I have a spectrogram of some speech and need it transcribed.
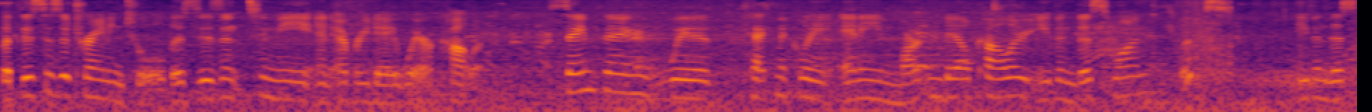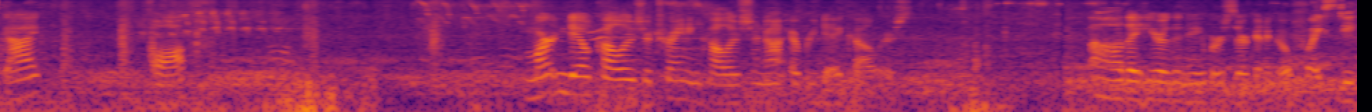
but this is a training tool. This isn't to me an everyday wear collar. Same thing with technically any Martingale collar, even this one, whoops, even this guy off. Martingale collars are training collars, they're not everyday collars. Oh, they hear the neighbors, they're gonna go feisty.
